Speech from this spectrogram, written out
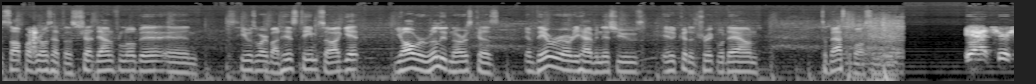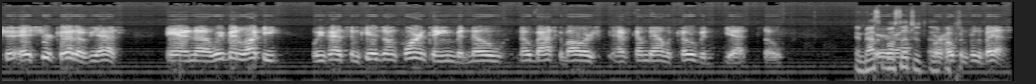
the softball girls had to shut down for a little bit, and he was worried about his team. So I get y'all were really nervous because if they were already having issues, it could have trickled down to basketball season. Yeah, it sure it sure could have. Yes, and uh, we've been lucky. We've had some kids on quarantine, but no no basketballers have come down with COVID yet. So And basketball uh, such a we're hoping for the best.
